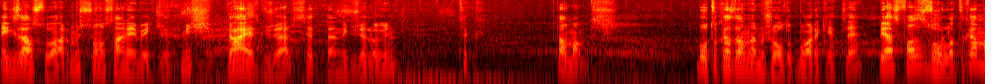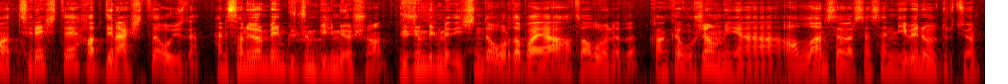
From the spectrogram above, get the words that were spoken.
Exhaust'u varmış. Son saniye bekletmiş. Gayet güzel. Setten de güzel oyun. Tık. Tamamdır. Botu kazandırmış olduk bu hareketle. Biraz fazla zorladık ama Thresh de haddini aştı o yüzden. Hani sanıyorum benim gücüm bilmiyor şu an. Gücüm bilmediği için de orada bayağı hatalı oynadı. Kanka vuracağım mı ya? Allah'ını seversen sen niye beni öldürtüyorsun?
